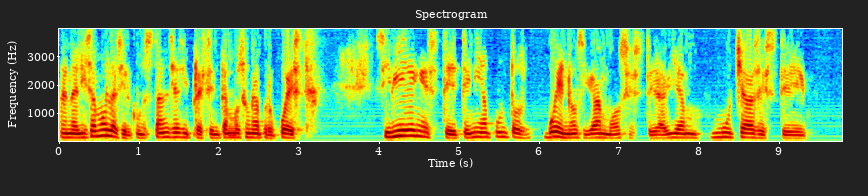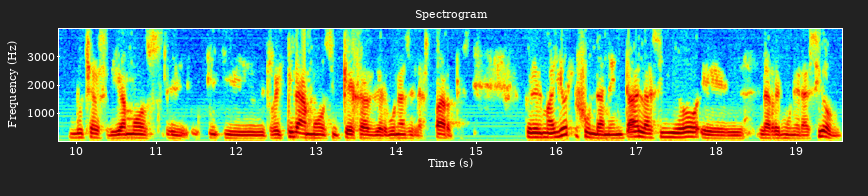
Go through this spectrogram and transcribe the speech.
analizamos las circunstancias y presentamos una propuesta. Si bien este tenía puntos buenos, digamos, este había muchas este muchas digamos eh, y, reclamos y quejas de algunas de las partes. Pero el mayor y fundamental ha sido la remuneración.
